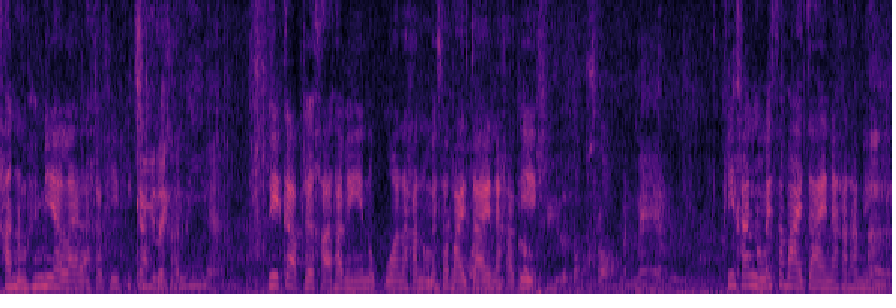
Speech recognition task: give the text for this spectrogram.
ค่ะหนูไม่มีอะไรแล้วค่ะพี่พี่กลับชื่ออะไรเถคะค่ะเนี่ยพี่กลับเถอะค่ะทำอย่างนี้หนูกลัวนะคะหนูไม่สบายใจนะคะพี่เราชื่อเราต้องคล้องกันแน่เลยพี่คะหนูไม่สบายใจนะคะทำอเอย่างอนี้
